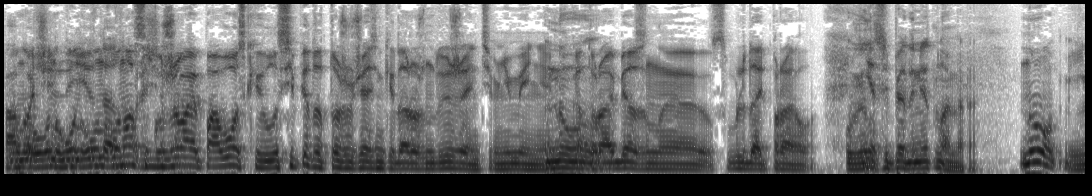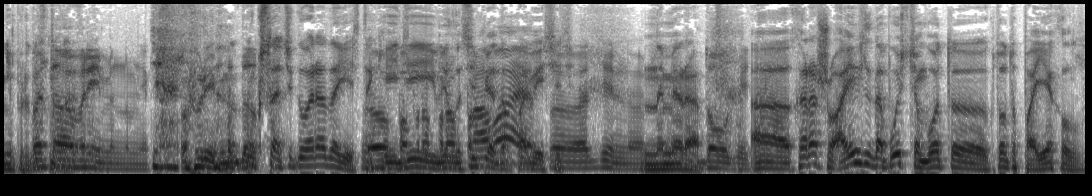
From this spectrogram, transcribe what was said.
по обочине у, у, у нас и гужевая повозка, и велосипеда тоже участники дорожного движения, тем не менее, ну, которые обязаны соблюдать правила. У велосипеда нет, нет номера. Ну, и не это временно, мне кажется. Временно. Ну, кстати говоря, да, есть такие идеи велосипедом повесить номера. А, хорошо, а если, допустим, вот э, кто-то поехал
